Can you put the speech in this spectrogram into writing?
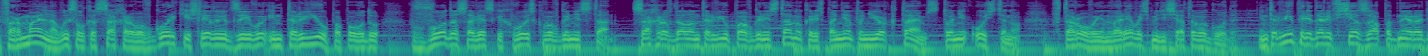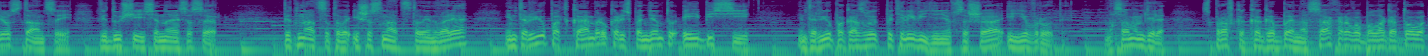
Формально высылка Сахарова в Горький следует за его интервью по поводу ввода советских войск в Афганистан. Сахаров дал интервью по Афганистану корреспонденту «Нью-Йорк Таймс» Тони Остину 2 января 80 -го года. Интервью передали все западные радиостанции, ведущиеся на СССР. 15 и 16 января интервью под камеру корреспонденту ABC. Интервью показывают по телевидению в США и Европе. На самом деле, справка КГБ на Сахарова была готова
